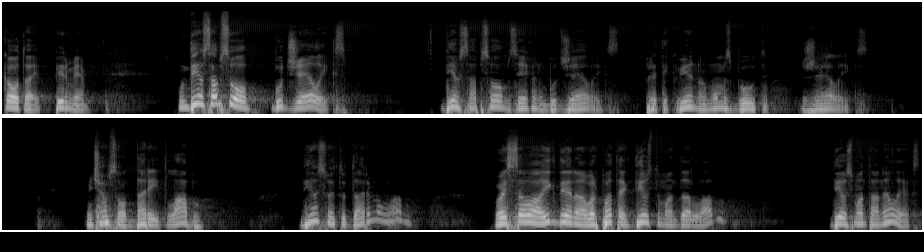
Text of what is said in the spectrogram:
kautai, pirmie. Un Dievs apsola būt žēlīgs. Dievs apsola mums iekanu būt žēlīgs. Pret tik vienu no mums būt žēlīgs. Viņš apsola darīt labu. Dievs, vai tu dari man labu? Vai savā ikdienā var pateikt, Dievs, tu man dari labu? Dievs man tā neliekas.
